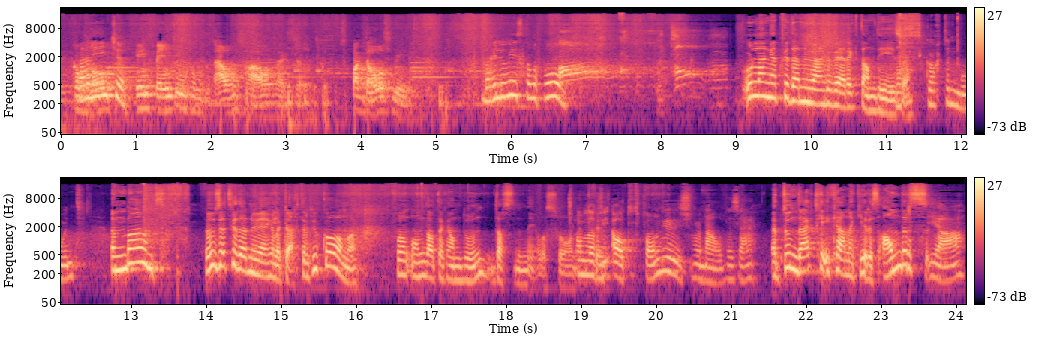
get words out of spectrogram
Ik kom gewoon één painting van Elvis halen, zegt ze. Ze pakt alles mee. Marie-Louise, telefoon. Hoe lang heb je daar nu aan gewerkt aan deze? is kort een maand. Een maand. Hoe zit je daar nu eigenlijk achter gekomen? Van, om dat te gaan doen, dat is een hele schone. Omdat Ik vind- altijd van je is van Elvis, hè. En toen dacht je, ik ga een keer eens anders Ja,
